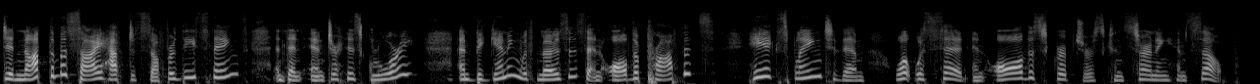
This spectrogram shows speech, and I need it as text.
Did not the Messiah have to suffer these things and then enter his glory? And beginning with Moses and all the prophets, he explained to them what was said in all the scriptures concerning himself.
